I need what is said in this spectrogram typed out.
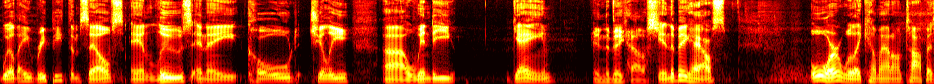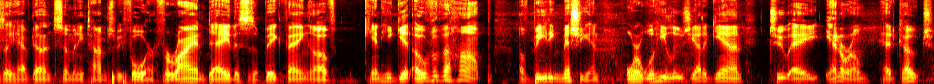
will they repeat themselves and lose in a cold, chilly, uh, windy game In the big house. in the big house? Or will they come out on top as they have done so many times before? For Ryan Day, this is a big thing of can he get over the hump of beating Michigan, or will he lose yet again to a interim head coach?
